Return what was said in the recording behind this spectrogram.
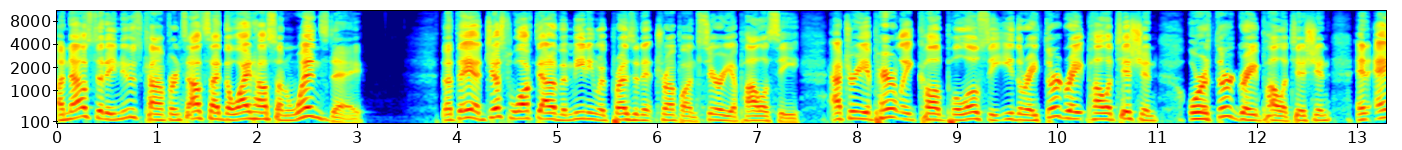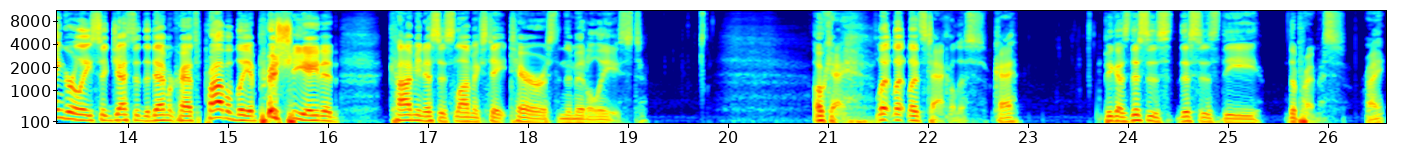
announced at a news conference outside the White House on Wednesday that they had just walked out of a meeting with President Trump on Syria policy after he apparently called Pelosi either a third rate politician or a third grade politician and angrily suggested the Democrats probably appreciated communist Islamic State terrorists in the Middle East. Okay, let, let let's tackle this, okay? Because this is this is the the premise, right?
